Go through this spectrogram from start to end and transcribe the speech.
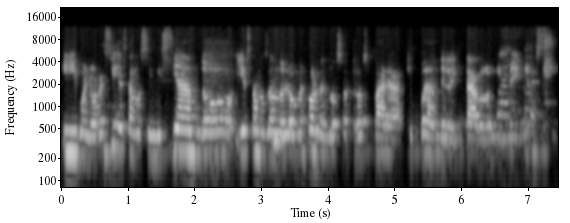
y bueno, recién estamos iniciando y estamos dando lo mejor de nosotros para que puedan deleitar los limeños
